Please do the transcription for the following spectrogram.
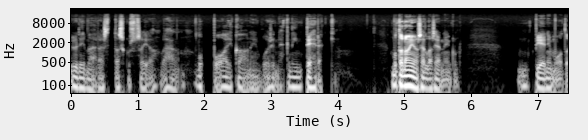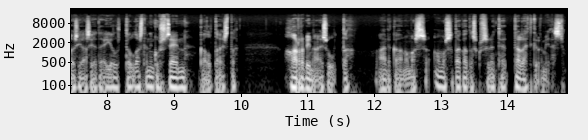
ylimääräistä taskussa ja vähän loppuaikaa, niin voisin ehkä niin tehdäkin. Mutta noin on sellaisia niin kuin pienimuotoisia asioita, ei ole tällaista niin sen kaltaista harvinaisuutta ainakaan omassa, omassa takataskussa nyt tällä hetkellä mielessä.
